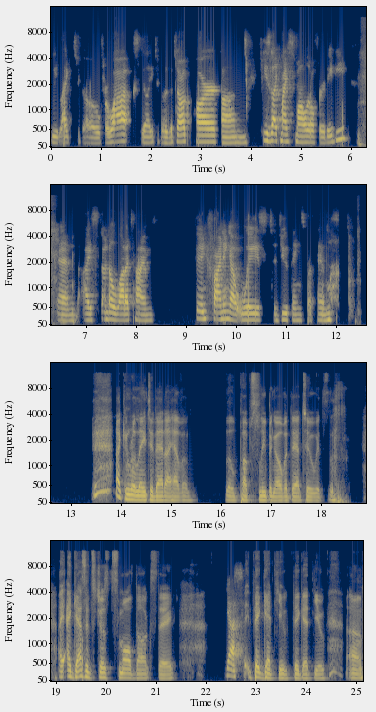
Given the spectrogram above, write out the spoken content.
We like to go for walks. We like to go to the dog park. Um, he's like my small little fur baby, and I spend a lot of time think, finding out ways to do things with him. I can relate to that. I have a little pup sleeping over there too. It's I, I guess it's just small dogs. They yes, they get you. They get you. Um,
